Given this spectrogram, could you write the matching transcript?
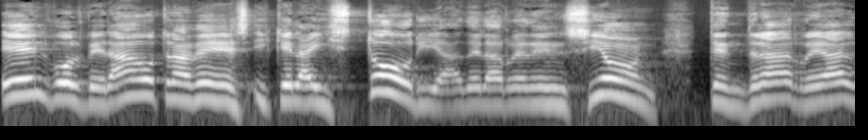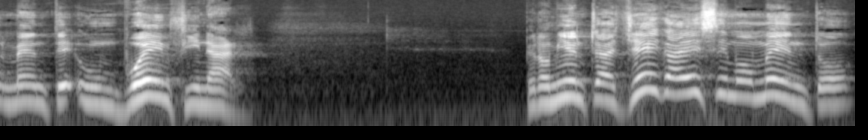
Él volverá otra vez y que la historia de la redención tendrá realmente un buen final. Pero mientras llega ese momento,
